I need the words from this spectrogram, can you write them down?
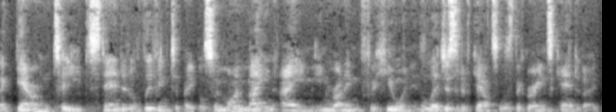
a, guaranteed standard of living to people. So my main aim in running for Huon in the Legislative Council as the Greens candidate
